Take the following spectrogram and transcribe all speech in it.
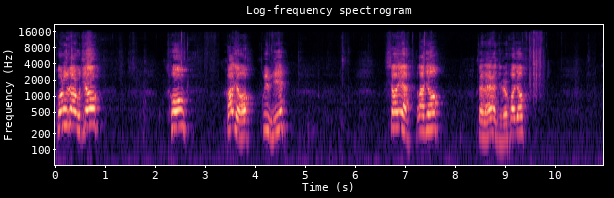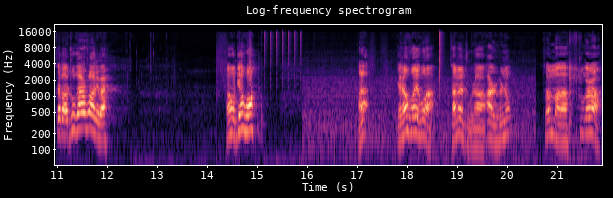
锅中下入姜、葱、八角、桂皮、香叶、辣椒，再来上几粒花椒，再把猪肝放里边。然后点火，好了，点着火以后啊，咱们煮上二十分钟。咱们把猪肝啊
